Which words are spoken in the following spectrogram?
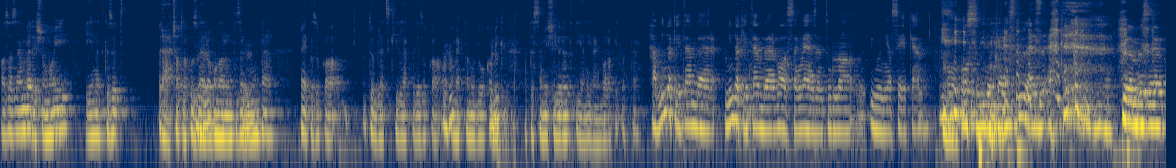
az az ember és a mai énet között rácsatlakozva erre a vonalra, amit az előbb mondtál, melyek azok a többlet skillek, vagy azok a, uh-huh. a megtanulók, amik uh-huh. a te személyiségedet ilyen irányba alakították? Hát mind a két ember, mind a két ember valószínűleg nehezen tudna ülni a széken hosszú időn keresztül, ez különböző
